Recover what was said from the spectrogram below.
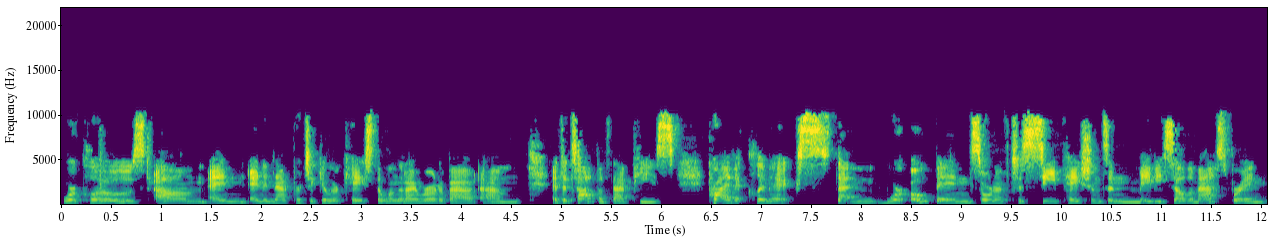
were closed. Um, and and in that particular case, the one that I wrote about um, at the top of that piece, private clinics that were open, sort of to see patients and maybe sell them aspirin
